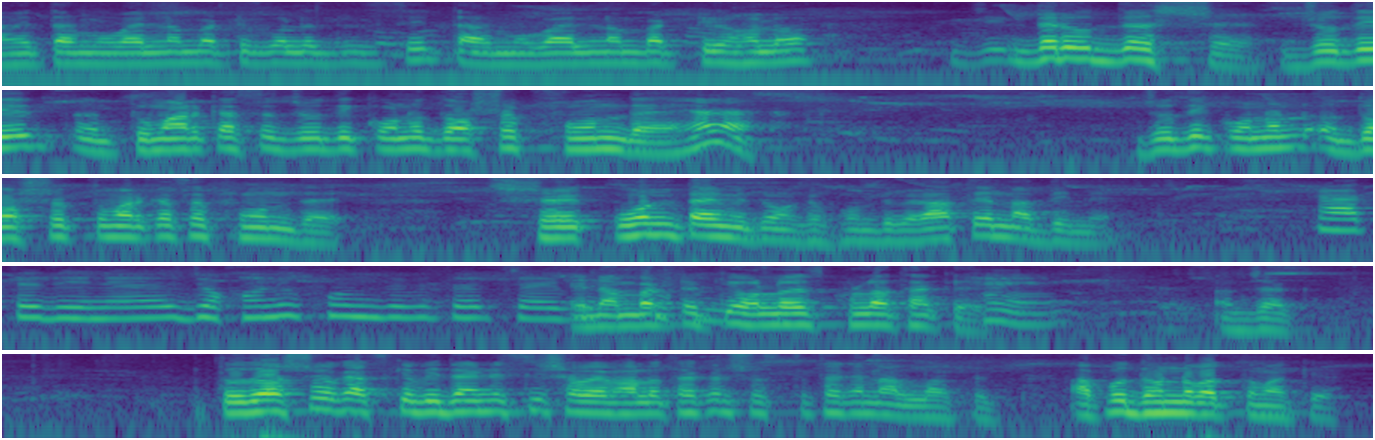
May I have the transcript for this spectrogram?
আমি তার মোবাইল নাম্বারটি বলে দিচ্ছি তার মোবাইল নাম্বারটি হলো জিদের উদ্দেশ্যে যদি তোমার কাছে যদি কোনো দর্শক ফোন দেয় হ্যাঁ? যদি কোনো দর্শক তোমার কাছে ফোন দেয় সে কোন টাইমে তোমাকে ফোন দেবে? রাতে না দিনে? রাতে দিনে যখনই ফোন দেবে তো চাইবে এই নাম্বারটা কি অলওয়েজ খোলা থাকে? হ্যাঁ। যাক। তো দর্শক, আজকে বিদায় নিচ্ছি। সবাই ভালো থাকেন, সুস্থ থাকেন। আল্লাহ হাফেজ। আপু, ধন্যবাদ তোমাকে।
